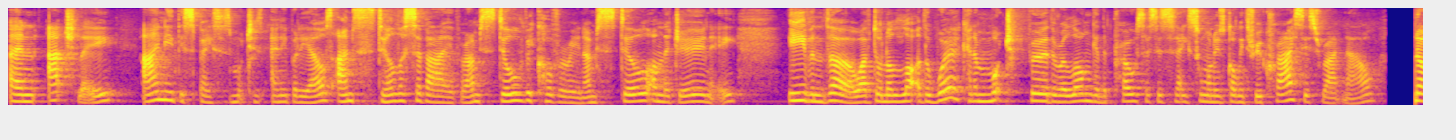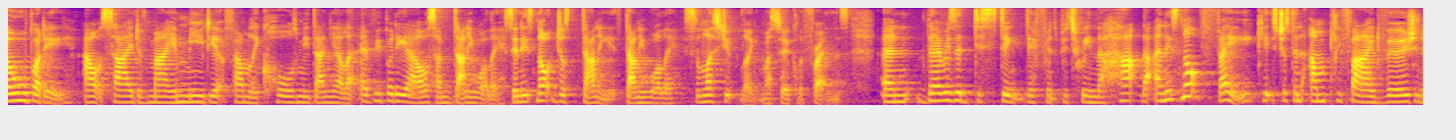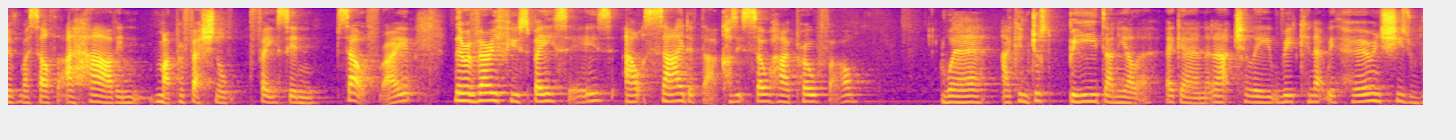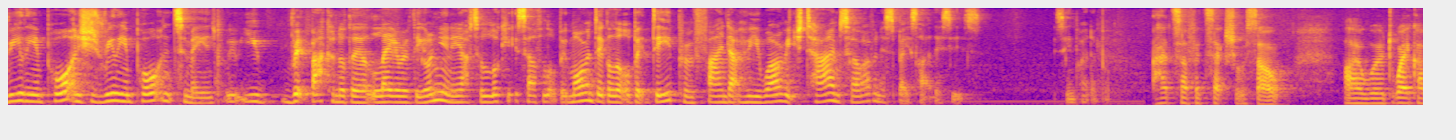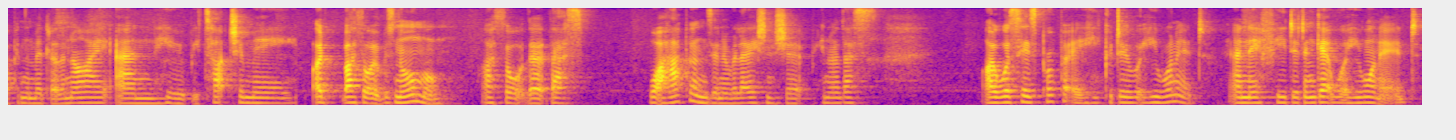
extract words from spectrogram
And actually, I need this space as much as anybody else. I'm still a survivor. I'm still recovering. I'm still on the journey even though I've done a lot of the work and I'm much further along in the process as say someone who's going through crisis right now. Nobody outside of my immediate family calls me Daniela. Everybody else, I'm Danny Wallace. And it's not just Danny, it's Danny Wallace, unless you're like my circle of friends. And there is a distinct difference between the hat that, and it's not fake, it's just an amplified version of myself that I have in my professional facing self, right? There are very few spaces outside of that because it's so high profile where I can just be Daniela again and actually reconnect with her. And she's really important. She's really important to me. And you rip back another layer of the onion, you have to look at yourself a little bit more and dig a little bit deeper and find out who you are each time. So having a space like this is it's incredible. I had suffered sexual assault. I would wake up in the middle of the night and he would be touching me. I, I thought it was normal. I thought that that's what happens in a relationship. You know, that's I was his property. He could do what he wanted. And if he didn't get what he wanted,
